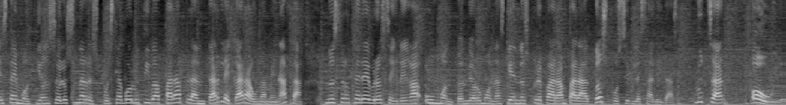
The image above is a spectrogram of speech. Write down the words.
Esta emoción solo es una respuesta evolutiva para plantarle cara a una amenaza. Nuestro cerebro segrega un montón de hormonas que nos preparan para dos posibles salidas, luchar o huir.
